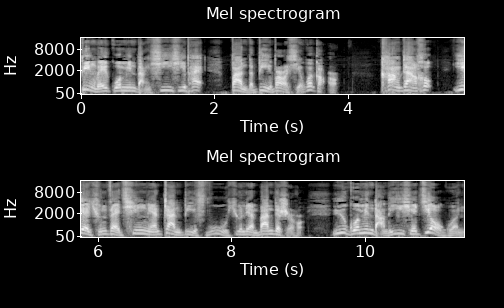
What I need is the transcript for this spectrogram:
并为国民党西西派办的地报写过稿。抗战后，叶群在青年战地服务训练班的时候，与国民党的一些教官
